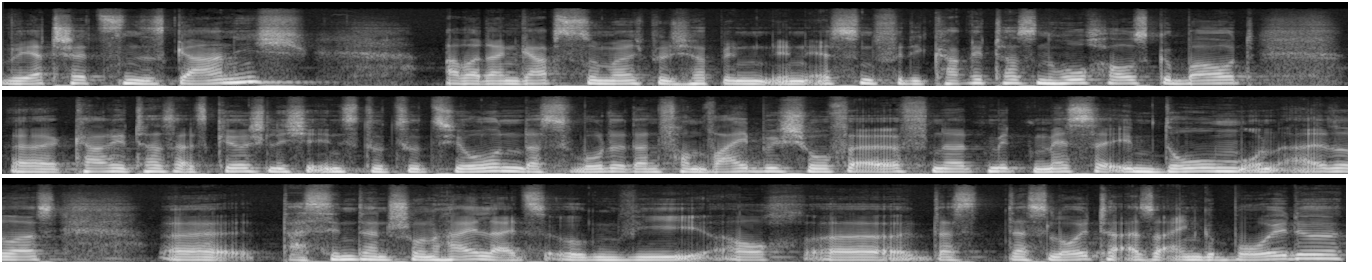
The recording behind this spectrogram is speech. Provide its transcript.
wertschätzen es gar nicht aber dann gab es zum Beispiel, ich habe in, in Essen für die Caritas ein Hochhaus gebaut. Äh, Caritas als kirchliche Institution, das wurde dann vom Weihbischof eröffnet mit Messe im Dom und all sowas. Äh, das sind dann schon Highlights irgendwie auch, äh, dass, dass Leute also ein Gebäude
